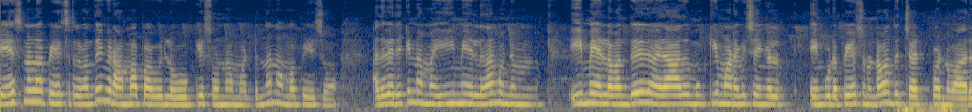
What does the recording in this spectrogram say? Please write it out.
பேசினாலாம் பேசுகிறது வந்து எங்களோட அம்மா அப்பா வீட்டில் ஓகே சொன்னால் மட்டும்தான் நம்ம பேசுவோம். அது வரைக்கும் நம்ம இமெயிலில் தான் கொஞ்சம் இமெயிலில் வந்து ஏதாவது முக்கியமான விஷயங்கள் எங்கூட பேசணுன்னா வந்து சட் பண்ணுவார்.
